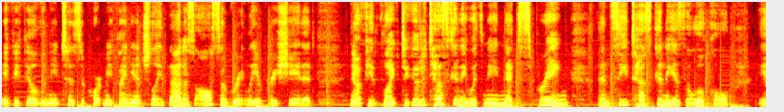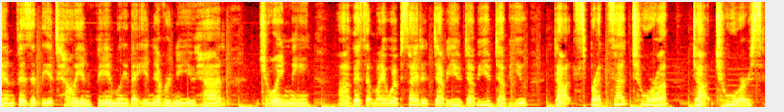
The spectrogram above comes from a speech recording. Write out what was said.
if you feel the need to support me financially, that is also greatly appreciated. Now, if you'd like to go to Tuscany with me next spring and see Tuscany as a local and visit the Italian family that you never knew you had, join me, uh, visit my website at www.sprezzatura.tours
